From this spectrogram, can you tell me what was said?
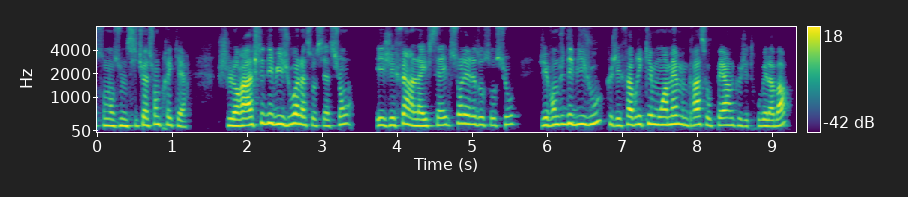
sont dans une situation précaire. Je leur ai acheté des bijoux à l'association et j'ai fait un live sale sur les réseaux sociaux. J'ai vendu des bijoux que j'ai fabriqués moi-même grâce aux perles que j'ai trouvées là-bas.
